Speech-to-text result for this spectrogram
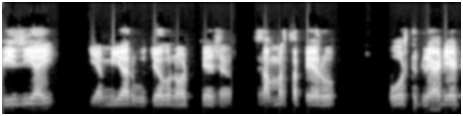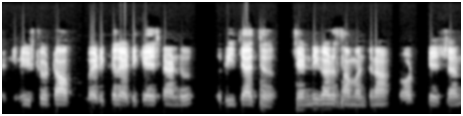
పీజీఐ ఎంఈఆర్ ఉద్యోగ నోటిఫికేషన్ సంస్థ పేరు post graduate institute of medical education and research Chandigarh సంబంధించిన నోటిఫికేషన్.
